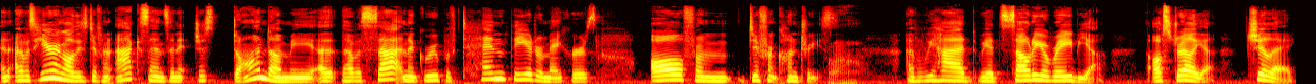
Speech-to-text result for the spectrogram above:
and I was hearing all these different accents, and it just dawned on me uh, that I was sat in a group of 10 theater makers, all from different countries. Wow. we had we had Saudi Arabia, Australia, Chile,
